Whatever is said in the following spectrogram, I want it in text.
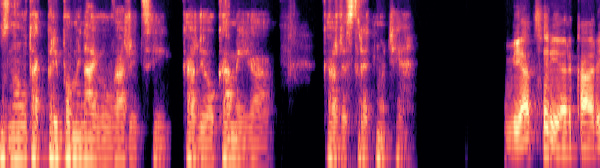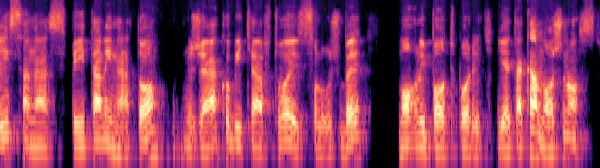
znovu tak pripomínajú uvažiť si každý okamih a každé stretnutie. Viacerí erkári sa nás pýtali na to, že ako by ťa v tvojej službe mohli podporiť. Je taká možnosť?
